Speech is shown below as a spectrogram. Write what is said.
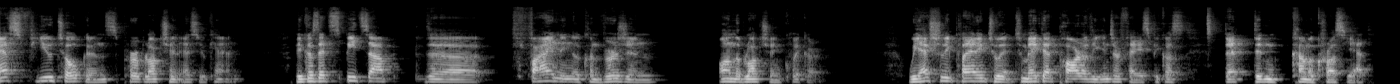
as few tokens per blockchain as you can, because that speeds up the finding a conversion on the blockchain quicker. We actually planning to to make that part of the interface because that didn't come across yet.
